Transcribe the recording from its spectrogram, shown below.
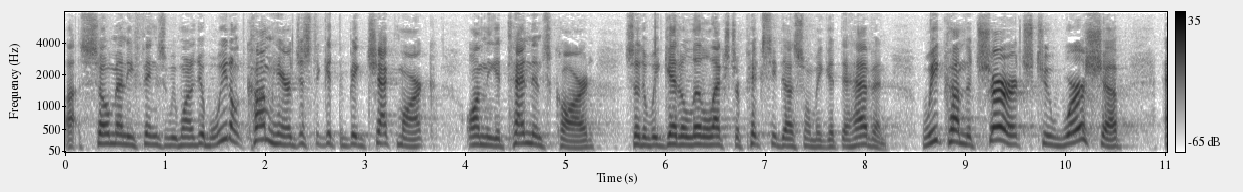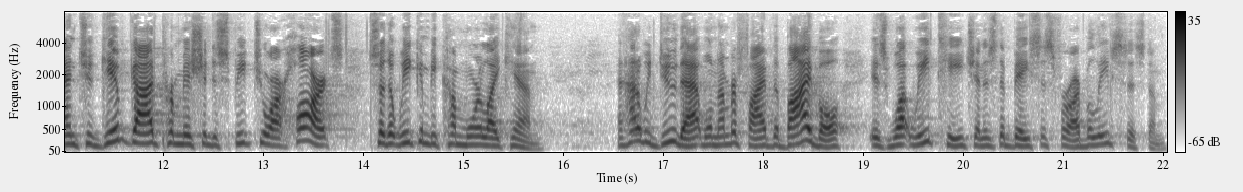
uh, so many things we want to do. But we don't come here just to get the big check mark on the attendance card so that we get a little extra pixie dust when we get to heaven. We come to church to worship and to give God permission to speak to our hearts so that we can become more like Him. And how do we do that? Well, number five, the Bible is what we teach and is the basis for our belief system.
